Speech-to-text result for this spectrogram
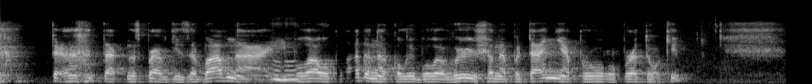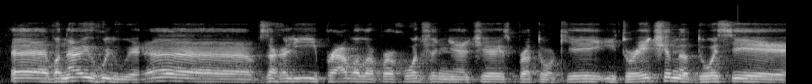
та- так насправді забавна і була укладена, коли було вирішено питання про протоки. Е, Вона регулює е, взагалі правила проходження через протоки, і Туреччина досі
